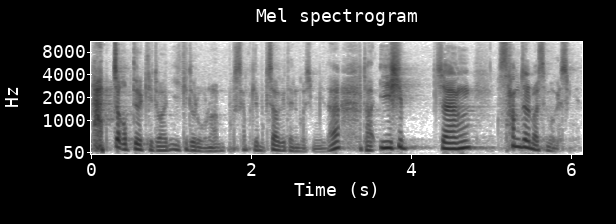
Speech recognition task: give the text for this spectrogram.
납작 엎드려 기도한 이 기도를 오늘 함께 묵상하게 되는 것입니다. 자, 20장 3절 말씀 보겠습니다.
